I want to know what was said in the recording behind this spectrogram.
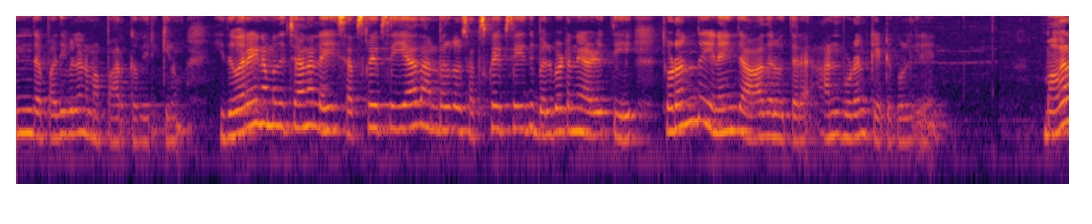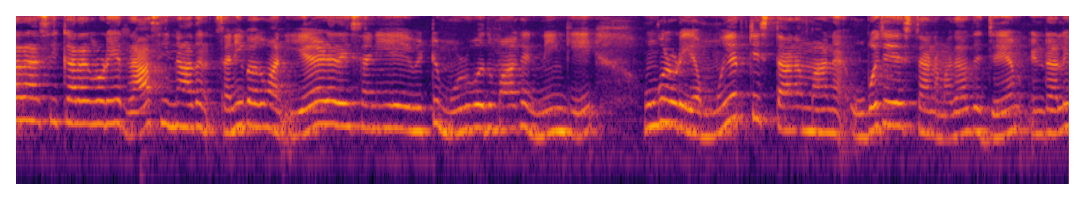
இந்த பதிவில் நம்ம பார்க்கவிருக்கிறோம். இதுவரை நமது சேனலை சப்ஸ்கிரைப் செய்யாத அன்பர்கள் சப்ஸ்கிரைப் செய்து பெல் பட்டனை அழுத்தி தொடர்ந்து இணைந்து ஆதரவு தர அன்புடன் கேட்டுக்கொள்கிறேன். மகர ராசிக்காரர்களுடைய ராசிநாதன் சனி பகவான் ஏழரை சனியை விட்டு முழுவதுமாக நீங்கி உங்களுடைய முயற்சி ஸ்தானமான உபஜயஸ்தானம் அதாவது ஜெயம் என்றாலே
